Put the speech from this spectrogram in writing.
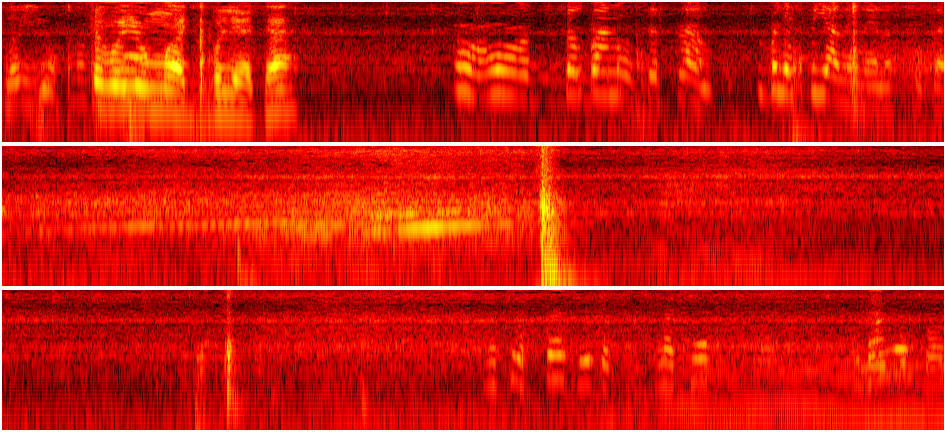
Ну ёб твою мать, блядь, а? Ого, долбанулся сам. Блять, пьяный, наверное, сука. Ну что, ставь этот значок. Куда нужно?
